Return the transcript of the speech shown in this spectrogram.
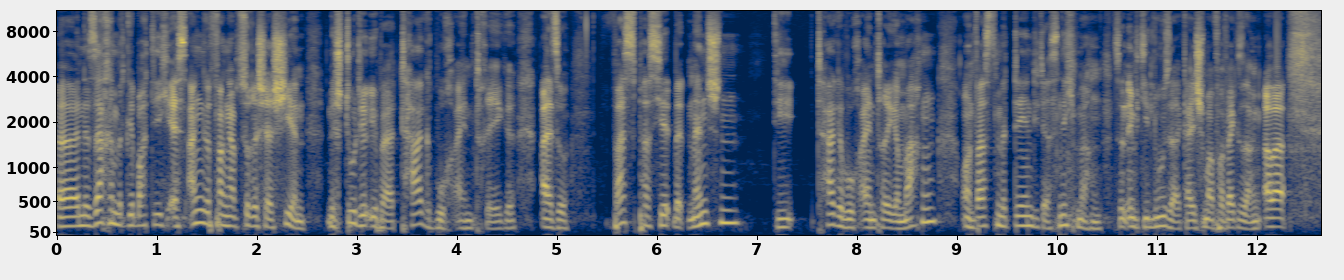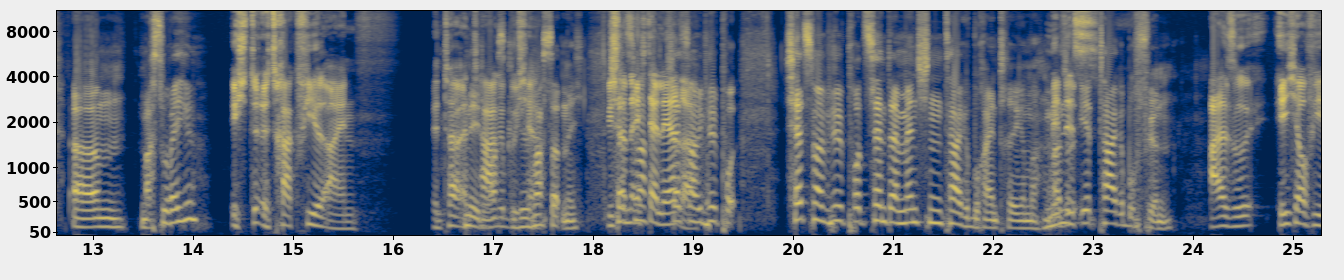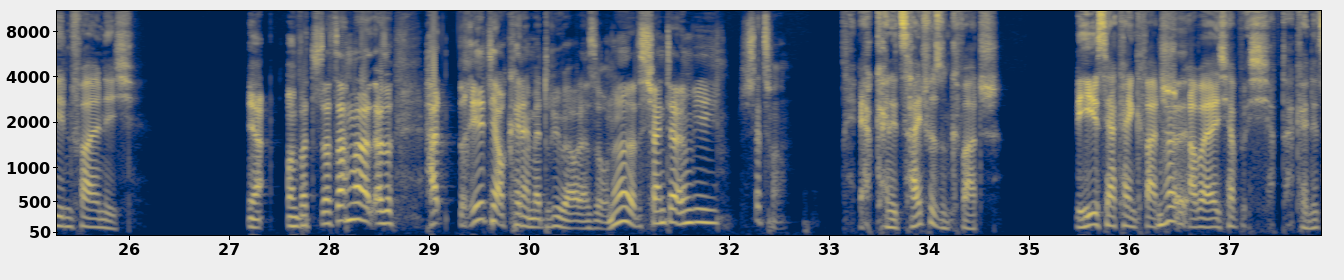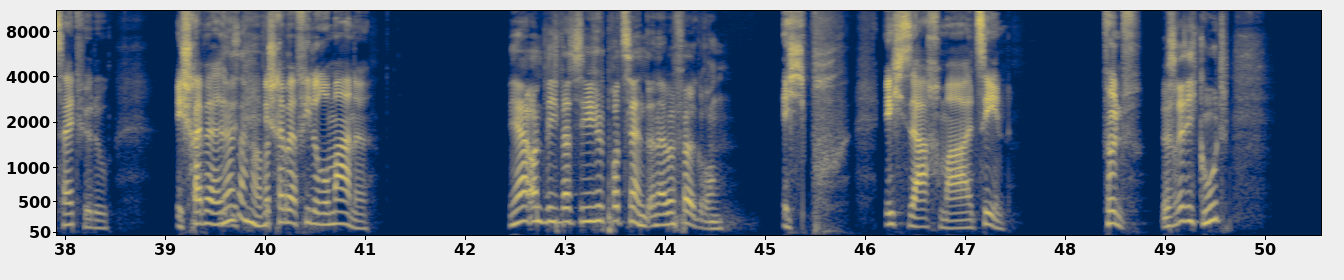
äh, eine Sache mitgebracht, die ich erst angefangen habe zu recherchieren. Eine Studie über Tagebucheinträge. Also, was passiert mit Menschen, die Tagebucheinträge machen und was mit denen, die das nicht machen, sind nämlich die Loser, kann ich schon mal vorweg sagen. Aber ähm, machst du welche? Ich äh, trage viel ein. In, Ta in nee, Tagebücher. Du machst, das nicht. Wie so ein echter Lehrer. Schätz mal, wie viel, schätz mal, wie viel Prozent der Menschen Tagebucheinträge machen. Also Mindest, also ihr Tagebuch führen. Also ich auf jeden Fall nicht. Ja, und was, was sag mal, also hat, redet ja auch keiner mehr drüber oder so, ne? Das scheint ja irgendwie, schätz mal. Er hat keine Zeit für so einen Quatsch. Nee, ist ja kein Quatsch, ja. aber ich habe ich hab da keine Zeit für, du. Ich schreibe ja, ja mal, ich schreibe ja viele Romane. Ja, und wie, was, wie viel Prozent in der Bevölkerung? Ich, ich sag mal zehn. Fünf. Das ist richtig gut.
